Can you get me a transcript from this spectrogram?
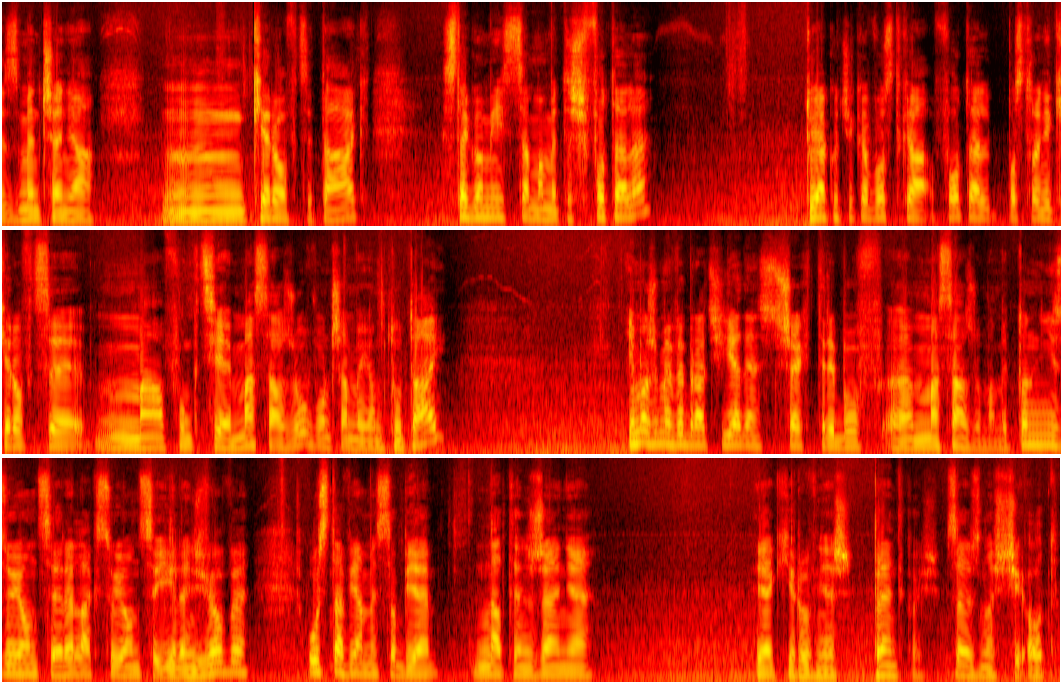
zmęczenia mm, kierowcy, tak? Z tego miejsca mamy też fotele. Tu jako ciekawostka fotel po stronie kierowcy ma funkcję masażu, włączamy ją tutaj. I możemy wybrać jeden z trzech trybów e, masażu. Mamy tonizujący, relaksujący i lędźwiowy. Ustawiamy sobie natężenie, jak i również prędkość, w zależności od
